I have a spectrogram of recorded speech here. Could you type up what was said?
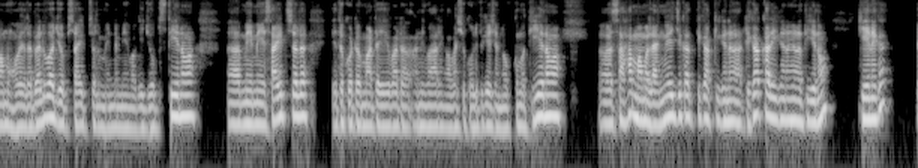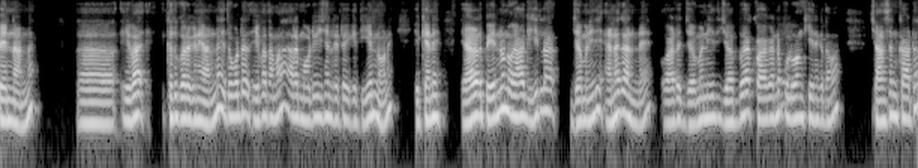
මම හොයලා බැලුවා ජොබ් සයිට්ස් වල මෙන්න මේ වගේ ජොබ්ස් තියෙනවා. මේ මේ සයිට්ස් වල. එතකොට මට ඒවට අනිවාර්යෙන් අවශ්‍ය ක්වොලිෆිකේෂන් ඔක්කොම තියෙනවා. සහ මම ලැංග්වේජ් එකක් ටිකක් ඉගෙන ටිකක් හරි ඉගෙනගෙන තියෙනවා. කියන එක පෙන්වන්න. ඒවා එකතු කරගෙන යන්න. එතකොට ඒව තමයි අර මොටිවේෂන් ලෙටර් එකේ තියෙන්න ඕනේ. ඒ කියන්නේ එයාලට පේන්න ඕනේ ඔයා ගිහිල්ලා ජර්මනිදී ඇනගන්න. ඔයාට ජර්මනිදී ජොබ් එකක් හොයාගන්න පුළුවන් කියන එක තමයි චාන්සන් කාට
